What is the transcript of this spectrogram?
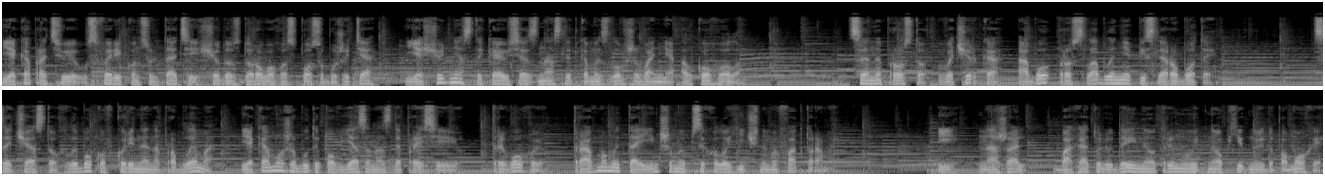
яка працює у сфері консультацій щодо здорового способу життя, я щодня стикаюся з наслідками зловживання алкоголем. Це не просто вечірка або розслаблення після роботи. Це часто глибоко вкорінена проблема, яка може бути пов'язана з депресією, тривогою, травмами та іншими психологічними факторами. І, на жаль, багато людей не отримують необхідної допомоги,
